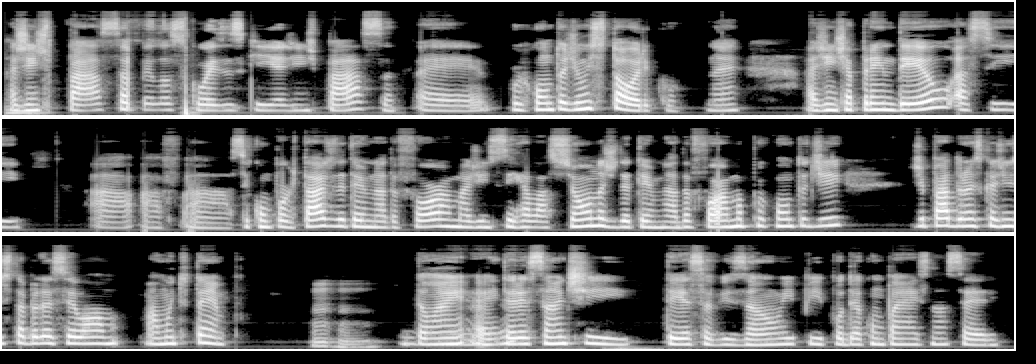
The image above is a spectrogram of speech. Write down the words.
a gente passa pelas coisas que a gente passa é, por conta de um histórico, né? A gente aprendeu a se a, a, a, se comportar de determinada forma, a gente se relaciona de determinada forma por conta de, de padrões que a gente estabeleceu há, há muito tempo. Uhum. Então é, é, interessante ter essa visão e, e, poder acompanhar isso na série.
